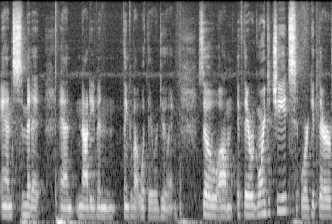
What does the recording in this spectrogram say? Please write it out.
and submit it and not even think about what they were doing. So um, if they were going to cheat or get their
